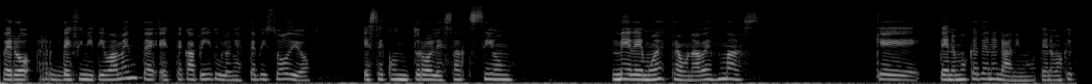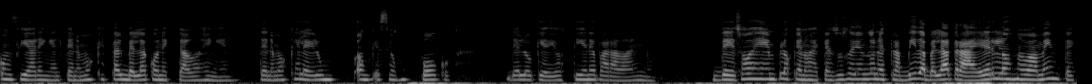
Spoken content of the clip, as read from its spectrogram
Pero definitivamente este capítulo, en este episodio, ese control, esa acción, me demuestra una vez más que tenemos que tener ánimo, tenemos que confiar en Él, tenemos que estar, ¿verdad? Conectados en Él. Tenemos que leer, un, aunque sea un poco, de lo que Dios tiene para darnos de esos ejemplos que nos estén sucediendo en nuestras vidas, ¿verdad? Traerlos nuevamente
